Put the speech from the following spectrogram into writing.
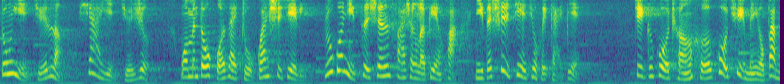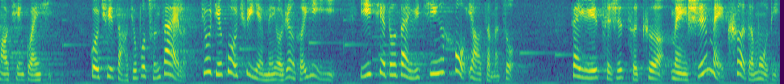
冬饮觉冷，夏饮觉热。我们都活在主观世界里。如果你自身发生了变化，你的世界就会改变。这个过程和过去没有半毛钱关系。过去早就不存在了，纠结过去也没有任何意义。一切都在于今后要怎么做，在于此时此刻每时每刻的目的。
